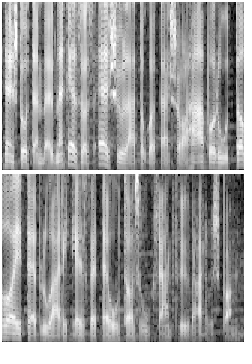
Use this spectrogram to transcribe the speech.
Jens Stoltenbergnek ez az első látogatása a háború tavaly februári kezdete óta az ukrán fővárosban.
